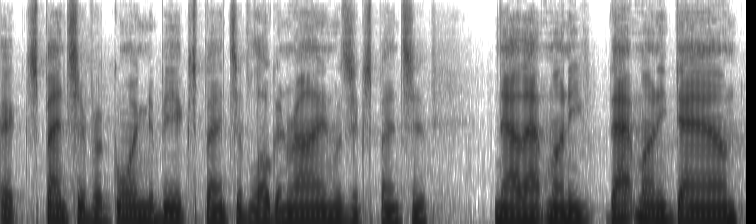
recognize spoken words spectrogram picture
expensive or going to be expensive. Logan Ryan was expensive. Now that money that money down,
